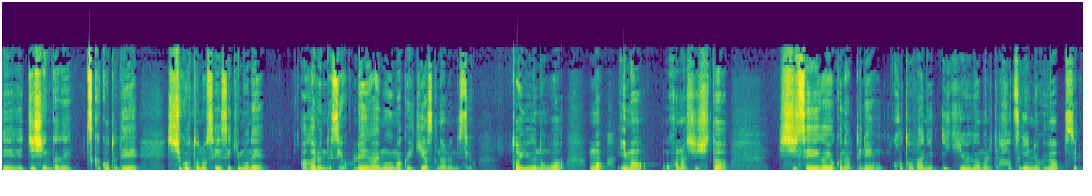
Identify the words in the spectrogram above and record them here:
えー、自信がねつくことで仕事の成績もね上がるんですよ。恋愛もうまくいきやすくなるんですよ。というのはまあ今お話しした姿勢が良くなってね言葉に勢いが生まれて発言力がアップする。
